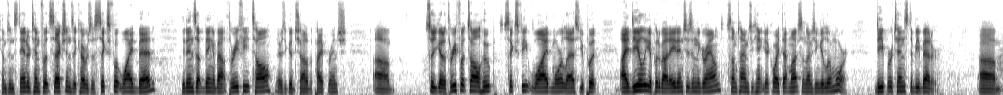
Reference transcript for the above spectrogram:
Comes in standard 10 foot sections. It covers a six foot wide bed. It ends up being about three feet tall. There's a good shot of the pipe wrench. Um, so you got a three foot tall hoop, six feet wide more or less. You put Ideally, you put about eight inches in the ground. Sometimes you can't get quite that much. Sometimes you can get a little more. Deeper tends to be better. Um,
